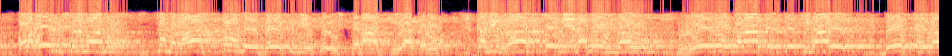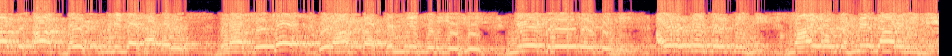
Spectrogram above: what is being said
اور اے مسلمانوں، تم راستوں میں بیٹھنے سے اجتناب کیا کرو۔ کبھی راستوں میں نہ بیٹھ جاؤ۔ روڈوں پر آ کر کے کنارے دوست احباب کے ساتھ بیٹھ نہیں بیٹھا کرو۔ ذرا سوچو، یہ راستہ چلنے کے لیے ہے نیک لوگ چلتے ہیں، عورتیں چلتی ہیں، مائیں اور بہنیں جا رہی ہیں،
